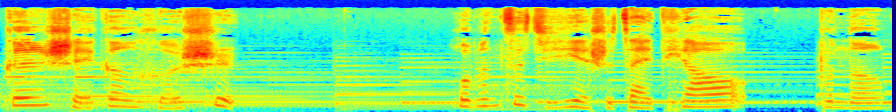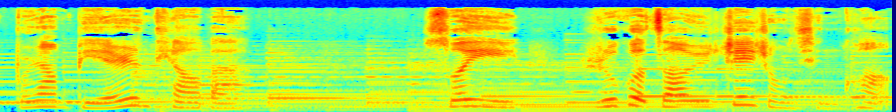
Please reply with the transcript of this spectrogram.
跟谁更合适，我们自己也是在挑，不能不让别人挑吧。所以，如果遭遇这种情况，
